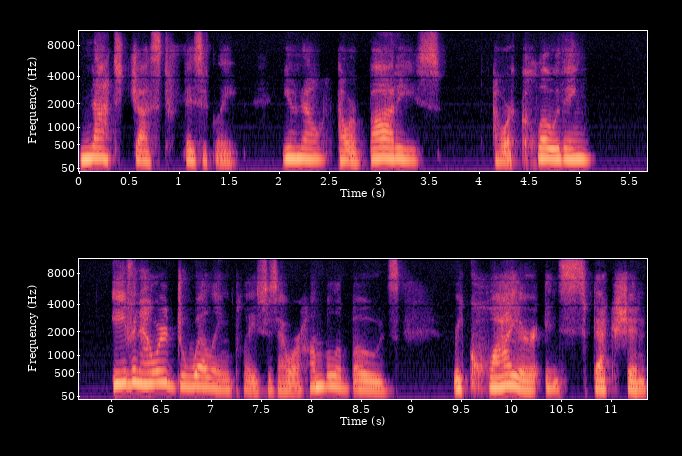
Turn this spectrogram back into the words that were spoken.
not just physically. You know, our bodies, our clothing, even our dwelling places, our humble abodes, require inspection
